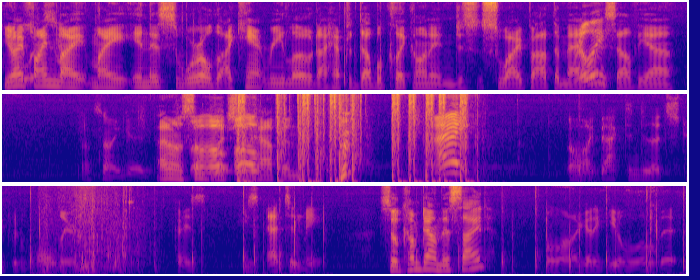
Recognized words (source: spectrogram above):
You know, I find my my in this world I can't reload. I have to double click on it and just swipe out the mag Really? myself. Yeah. That's not good. I don't know, some Uh-oh, glitch uh-oh. that happened. Hey! Oh, I backed into that stupid wall there. Guys, he's etting me. So come down this side. Hold on, I gotta heal a little bit.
